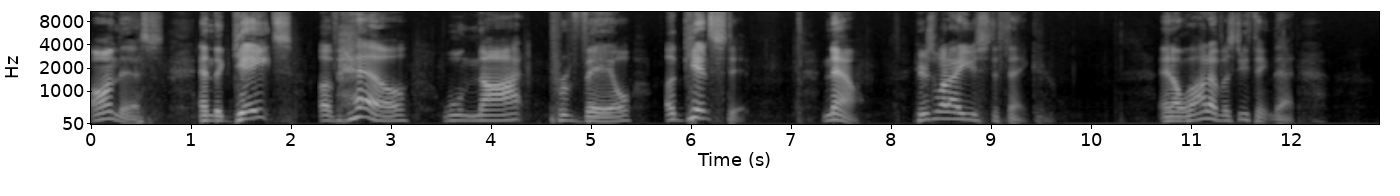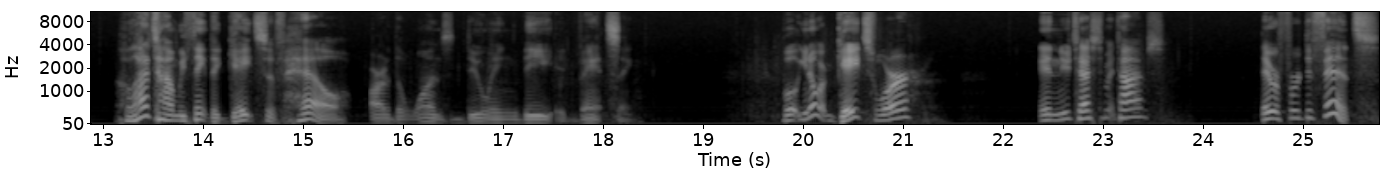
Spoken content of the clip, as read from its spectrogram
on this, and the gates of hell will not prevail against it. Now, here's what I used to think. And a lot of us do think that. A lot of time we think the gates of hell are the ones doing the advancing. Well, you know what gates were in New Testament times? They were for defense.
